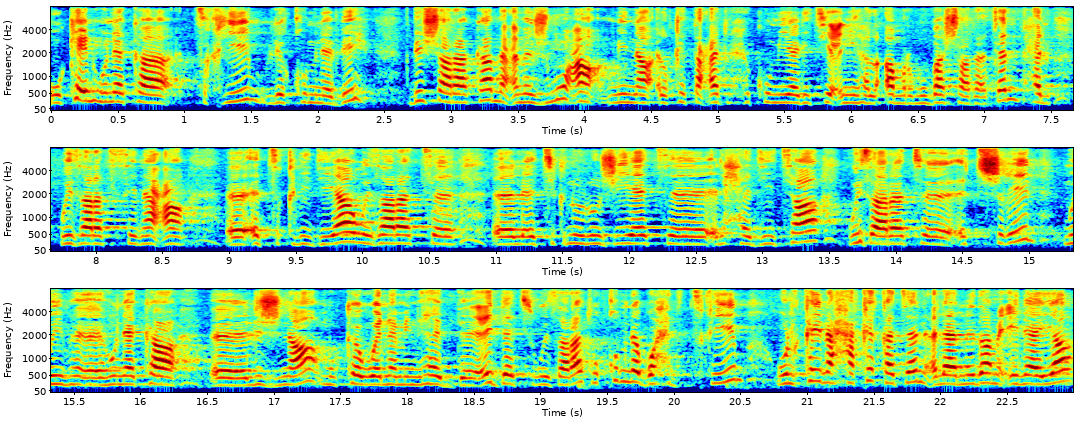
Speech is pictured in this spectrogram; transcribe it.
وكان هناك تقييم اللي قمنا به بشراكة مع مجموعة من القطاعات الحكومية اللي تعنيها الأمر مباشرة بحال وزارة الصناعة آه، التقليدية وزارة آه، التكنولوجيات آه، الحديثة وزارة التشغيل. المهم هناك لجنة مكونة من هاد عدة وزارات وقمنا بواحد التقييم ولقينا حقيقة على نظام عناية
